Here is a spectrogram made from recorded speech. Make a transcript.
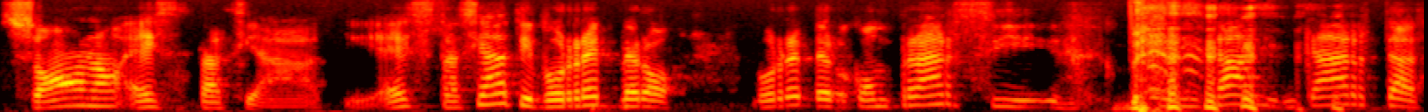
Sono estasiati, estasiati vorrebbero vorrebbero comprarsi quintali di carta,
